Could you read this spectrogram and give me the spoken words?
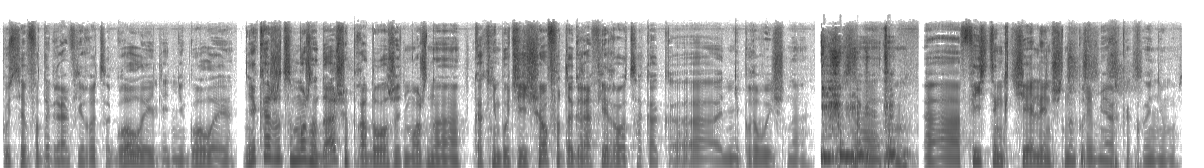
пусть и фотографируются голые или не голые. Мне кажется, можно дальше продолжить. Можно как-нибудь еще фотографироваться, как э, непривычно. Не знаю, там. э, Фистинг челлендж, например, какой-нибудь.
